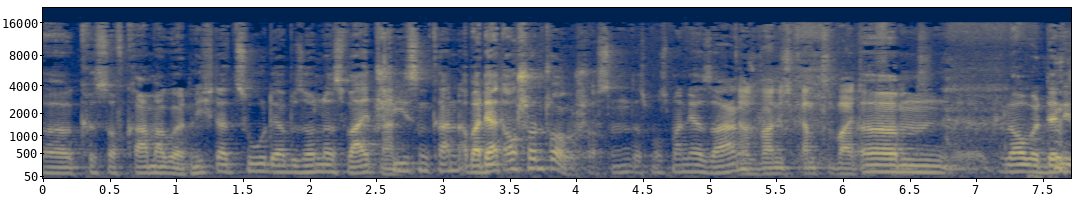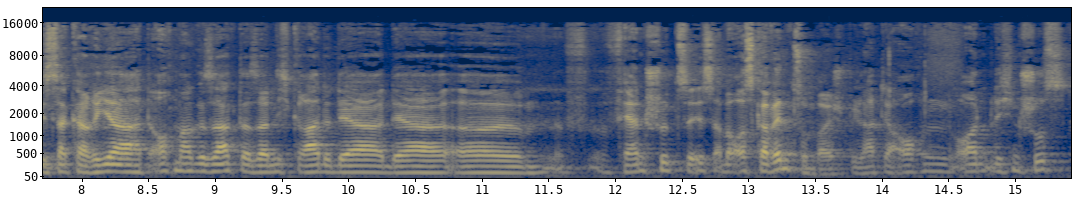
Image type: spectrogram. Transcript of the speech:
äh, Christoph Kramer gehört nicht dazu, der besonders weit schießen kann, aber der hat auch schon ein Tor geschossen, das muss man ja sagen. Das war nicht ganz so weit. Ähm, ich glaube, Dennis Zakaria hat auch mal gesagt, dass er nicht gerade der, der äh, Fernschütze ist, aber Oskar Wendt zum Beispiel hat ja auch einen ordentlichen Schuss.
